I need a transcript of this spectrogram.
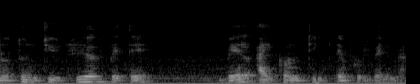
নতুন টিউটোরিয়াল পেতে বেল আইকন টিপতে ভুলবেন না।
